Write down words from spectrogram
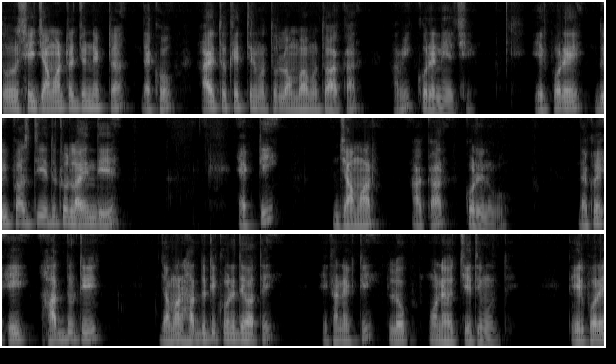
তো সেই জামাটার জন্য একটা, দেখো, আয়তক্ষেত্রের মতো, লম্বা মতো আকার আমি করে নিয়েছি। এরপরে দুই পাশ দিয়ে দুটো লাইন দিয়ে একটি জামার আকার করে নেব। দেখো, এই হাত দুটি জামার হাত দুটি করে দেওয়াতেই এখানে একটি লোক মনে হচ্ছে ইতিমধ্যে। এরপরে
